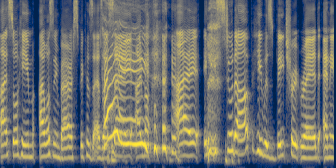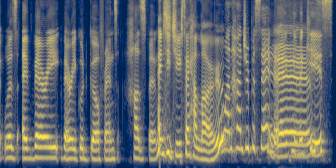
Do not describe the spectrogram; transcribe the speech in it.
I saw him. I wasn't embarrassed because as I say, I'm not, I he stood up, he was beetroot red, and it was a very, very good girlfriend's husband. And did you say hello? 100% gave him a kiss.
